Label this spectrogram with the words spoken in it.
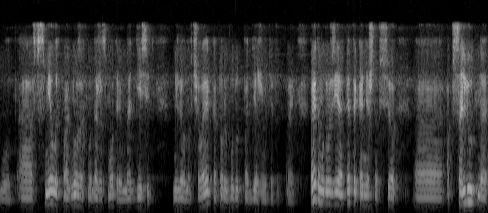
Вот. А в смелых прогнозах мы даже смотрим на 10 миллионов человек, которые будут поддерживать этот проект. Поэтому, друзья, это, конечно, все э, абсолютно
